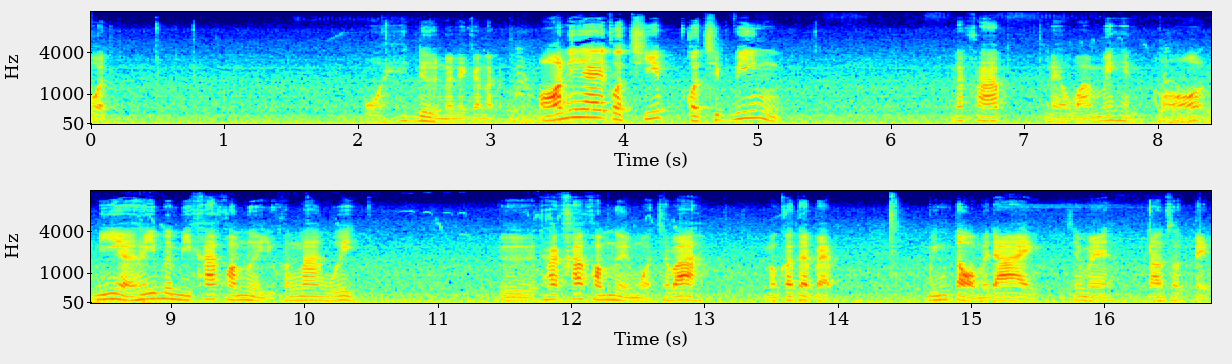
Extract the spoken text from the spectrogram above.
กด โอ้ยให้เดินอะไรกันนะ อ๋อ นี่ไง กดชิป กดชิปวิ่ง นะครับไหนวะไม่เห็น อ๋อ นี่อะเฮ้ย มันมีค่าความเหนื่อยอยู่ข้างล่างเว้ย เออ ถ้าค่าความเหนื่อยหมดใช่ป่ะ มันก็จะแบบวิ่งต่อไม่ได้ ช่ไหมตามสเต็ป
